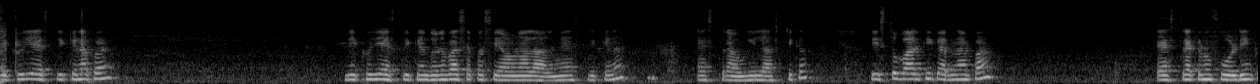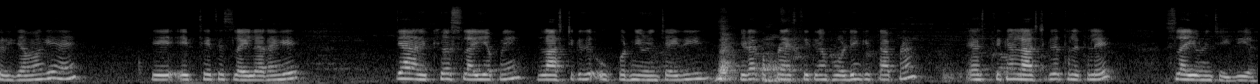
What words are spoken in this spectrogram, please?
ਦੇਖੋ ਜੀ ਇਸ ਤਰੀਕੇ ਨਾਲ ਆਪਾਂ ਦੇਖੋ ਜੀ ਇਸ ਤਰੀਕੇ ਨਾਲ ਦੋਨੇ ਪਾਸੇ ਆਪਾਂ ਸਿਆਉਣਾ ਲਾ ਲੈਣਾ ਇਸ ਤਰੀਕੇ ਨਾਲ। ਇਸ ਤਰ੍ਹਾਂ ਹੋਊਗੀ ਇਲਾਸਟਿਕ ਤੇ ਇਸ ਤੋਂ ਬਾਅਦ ਕੀ ਕਰਨਾ ਆਪਾਂ? ਇਸ ਤਰ੍ਹਾਂ ਨੂੰ ਫੋਲਡਿੰਗ ਕਰੀ ਜਾਵਾਂਗੇ ਐ। ਤੇ ਇੱਥੇ ਇੱਥੇ ਸਲਾਈ ਲਾ ਦਾਂਗੇ ਧਿਆਨ ਰੱਖਿਓ, ਸਲਾਈ ਆਪਣੀ ਇਲਾਸਟਿਕ ਦੇ ਉੱਪਰ ਨਹੀਂ ਹੋਣੀ ਚਾਹੀਦੀ। ਜਿਹੜਾ ਕੱਪੜਾ ਇਸ ਤਰੀਕੇ ਨਾਲ ਫੋਲਡਿੰਗ ਕੀਤਾ ਆਪਣਾ, ਇਸ ਤਰੀਕੇ ਨਾਲ ਇਲਾਸਟਿਕ ਦੇ ਥੱਲੇ ਥੱਲੇ ਸਲਾਈ ਹੋਣੀ ਚਾਹੀਦੀ ਹੈ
